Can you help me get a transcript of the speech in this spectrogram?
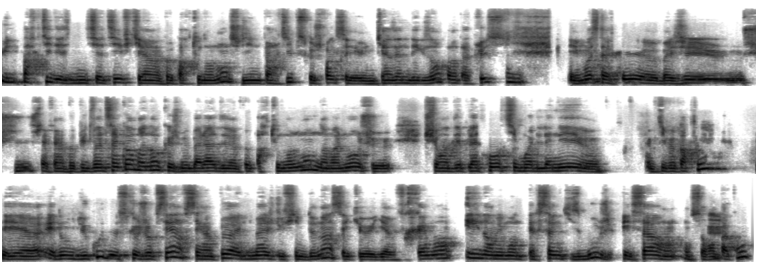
une partie des initiatives qu'il y a un peu partout dans le monde. Je dis une partie parce que je crois que c'est une quinzaine d'exemples, hein, pas plus. Et moi, ça fait, euh, bah, ça fait un peu plus de 25 ans maintenant que je me balade un peu partout dans le monde. Normalement, je, je suis en déplacement six mois de l'année euh, un petit peu partout. Et, euh, et, donc, du coup, de ce que j'observe, c'est un peu à l'image du film Demain, c'est qu'il y a vraiment énormément de personnes qui se bougent, et ça, on, on se rend mm. pas compte,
